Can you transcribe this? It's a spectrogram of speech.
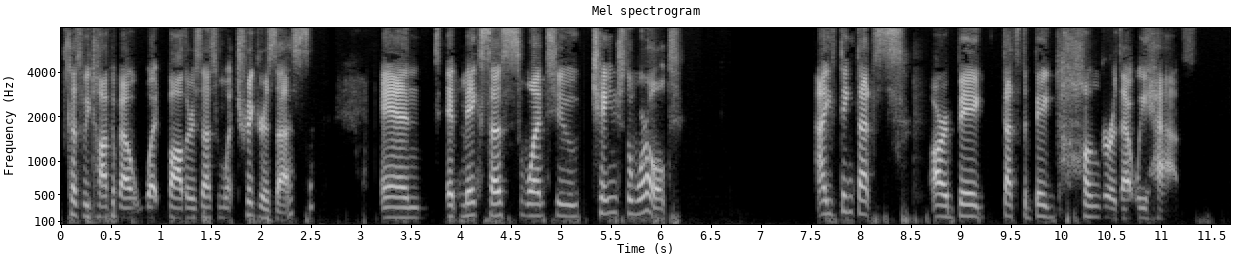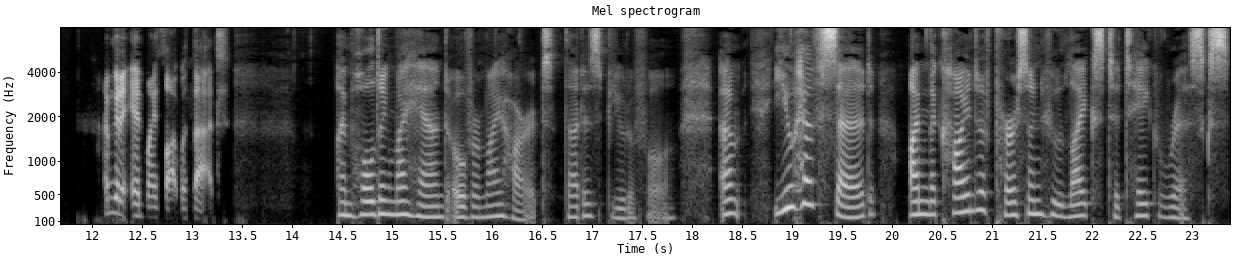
because we talk about what bothers us and what triggers us, and it makes us want to change the world I think that's our big that's the big hunger that we have. I'm going to end my thought with that. I'm holding my hand over my heart. That is beautiful. Um, you have said, I'm the kind of person who likes to take risks.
